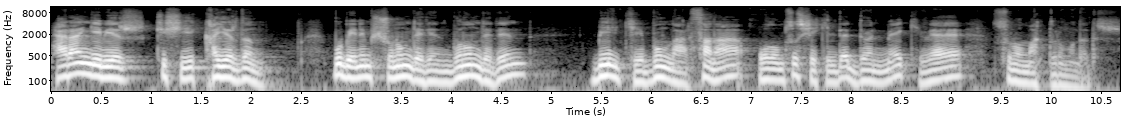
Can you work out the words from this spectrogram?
herhangi bir kişiyi kayırdın. Bu benim şunum dedin, bunun dedin. Bil ki bunlar sana olumsuz şekilde dönmek ve sunulmak durumundadır.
